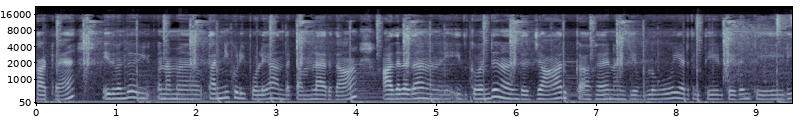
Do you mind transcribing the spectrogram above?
காட்டுறேன். இது வந்து நம்ம தண்ணி குடி போலையா அந்த டம்ளர் தான். அதில் தான் நான் இதுக்கு வந்து நான் இந்த ஜாருக்காக நான் எவ்வளவோ இடத்துல தேடி தேடுன்னு தேடி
